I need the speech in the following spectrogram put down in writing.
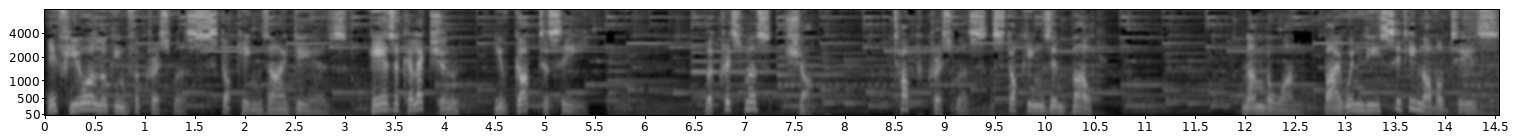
If you're looking for Christmas stockings ideas, here's a collection you've got to see. The Christmas Shop. Top Christmas stockings in bulk. Number 1 by Windy City Novelties.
